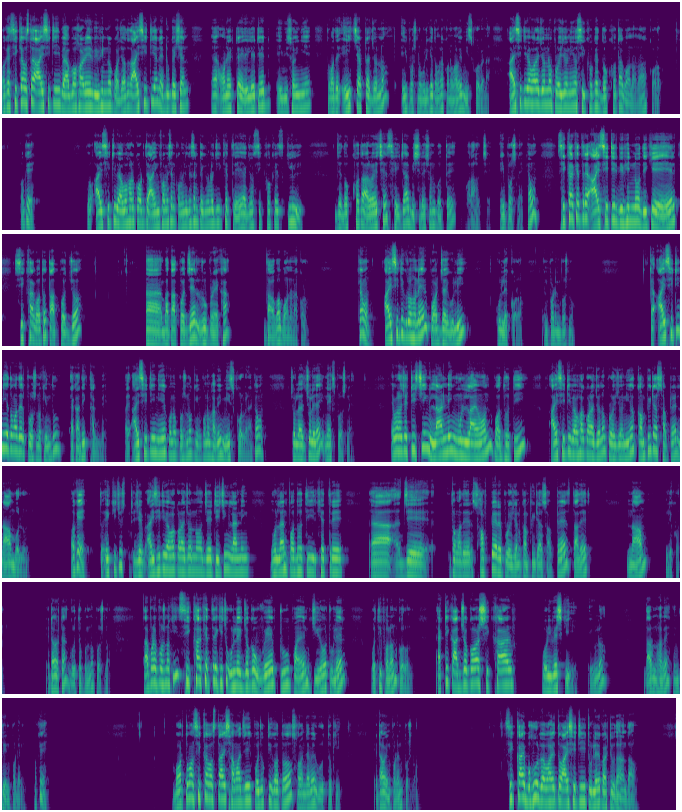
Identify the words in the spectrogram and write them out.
ওকে শিক্ষা ব্যবস্থায় আইসিটি ব্যবহারের বিভিন্ন পর্যায়ে, অর্থাৎ আইসিটি অ্যান্ড এডুকেশন অনেকটাই রিলেটেড এই বিষয় নিয়ে তোমাদের এই চ্যাপ্টার জন্য এই প্রশ্নগুলিকে তোমরা কোনোভাবে মিস করবে না। আইসিটি ব্যবহারের জন্য প্রয়োজনীয় শিক্ষকের দক্ষতা গণনা করো। ওকে তো আইসিটি ব্যবহার করতে ইনফরমেশন কমিউনিকেশন টেকনোলজির ক্ষেত্রে একজন শিক্ষকের স্কিল যে দক্ষতা রয়েছে সেইটার বিশ্লেষণ করতে বলা হচ্ছে এই প্রশ্নে। কেমন? শিক্ষার ক্ষেত্রে আইসিটির বিভিন্ন দিকের শিক্ষাগত তাৎপর্য বা তাৎপর্যের রূপরেখা দাও বা বর্ণনা করো। কেমন? আইসিটি গ্রহণের পর্যায়গুলি উল্লেখ করো। ইম্পর্টেন্ট প্রশ্ন। আইসিটি নিয়ে তোমাদের প্রশ্ন কিন্তু একাধিক থাকবে। তাই আইসিটি নিয়ে কোনো প্রশ্ন কোনোভাবেই মিস করবে না। কেমন? চলে চলে যাই নেক্সট প্রশ্নে। এবার হচ্ছে টিচিং লার্নিং মূল্যায়ন পদ্ধতি আইসিটি ব্যবহার করার জন্য প্রয়োজনীয় কম্পিউটার সফটওয়্যার নাম বলুন। ওকে তো এই কিছু যে আইসিটি ব্যবহার করার জন্য যে টিচিং লার্নিং মূল্যায়ন পদ্ধতির ক্ষেত্রে যে তোমাদের সফটওয়্যারের প্রয়োজন কম্পিউটার সফটওয়্যার তাদের নাম লিখুন। এটাও একটা গুরুত্বপূর্ণ প্রশ্ন। তারপরে প্রশ্ন কি? শিক্ষার ক্ষেত্রে কিছু উল্লেখযোগ্য ওয়েব টু পয়েন্ট জিরো টুলের প্রতিফলন করুন। একটি কার্যকর শিক্ষার পরিবেশ কি? এগুলো দারুণভাবে কিন্তু ইম্পর্টেন্ট ওকে বর্তমান শিক্ষা ব্যবস্থায় সামাজিক, প্রযুক্তিগত সরঞ্জামের গুরুত্ব কি? এটাও ইম্পর্টেন্ট প্রশ্ন। শিক্ষায় বহুল ব্যবহৃত আইসিটি টুলের কয়েকটি উদাহরণ দাও।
